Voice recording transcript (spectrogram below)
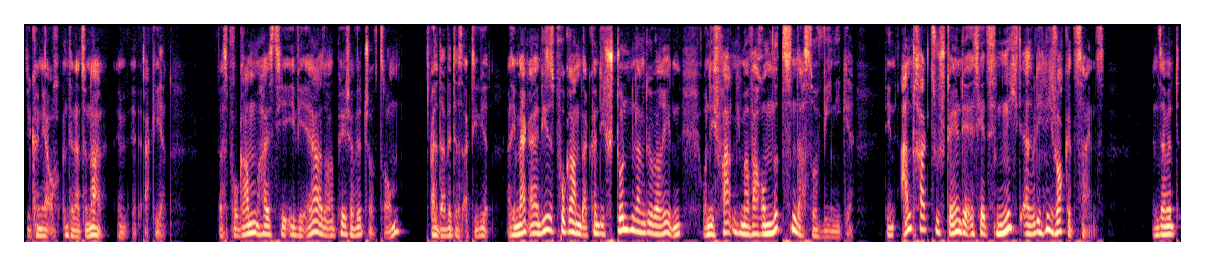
Sie können ja auch international äh, agieren. Das Programm heißt hier EWR, also Europäischer Wirtschaftsraum. Also da wird das aktiviert. Also ich merke, dieses Programm, da könnte ich stundenlang drüber reden. Und ich frage mich mal, warum nutzen das so wenige? Den Antrag zu stellen, der ist jetzt nicht, also wirklich nicht Rocket Science. Wenn Sie damit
